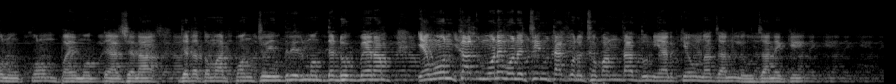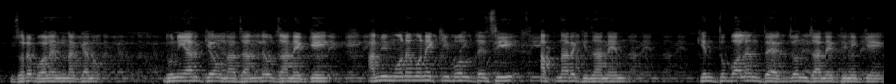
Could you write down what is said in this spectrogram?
অনুক্রম পায় মধ্যে আসে না, যেটা তোমার পঞ্চ ইন্দ্রির মধ্যে ঢুকবে না। এমন কাজ মনে মনে চিন্তা করেছ, বান্দা, দুনিয়ার কেউ না জানলেও জানে কি? জোরে বলেন না কেন? দুনিয়ার কেউ না জানলেও জানে কি? আমি মনে মনে কি বলতেছি, আপনারা কি জানেন? কিন্তু বলেন তো একজন জানে তিনি কে?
